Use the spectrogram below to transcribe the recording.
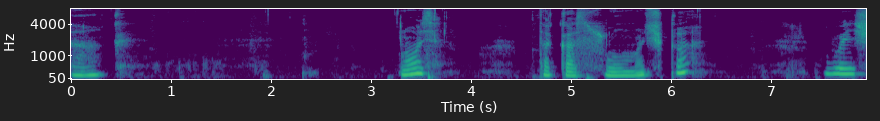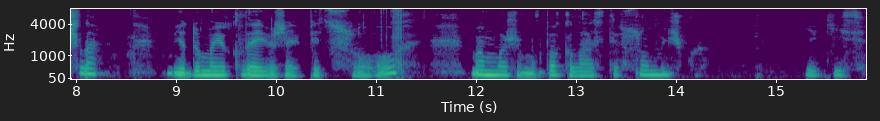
Так. Ось така сумочка вийшла. Я думаю, клей вже підсох. Ми можемо покласти в сумочку якийсь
